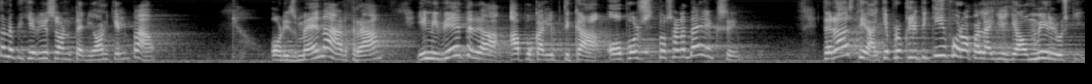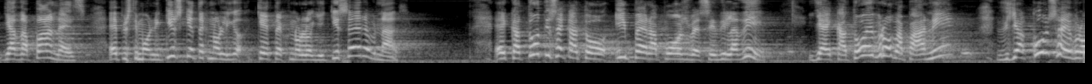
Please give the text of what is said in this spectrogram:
των επιχειρήσεων ταινιών κλπ. Ορισμένα άρθρα είναι ιδιαίτερα αποκαλυπτικά, όπως το 46 Τεράστια και προκλητική φοροαπαλλαγή για ομίλους, για δαπάνες επιστημονικής και, και τεχνολογικής έρευνας. 100% υπεραπόσβεση, δηλαδή για 100 ευρώ δαπάνη, 200 ευρώ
